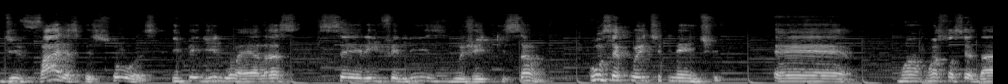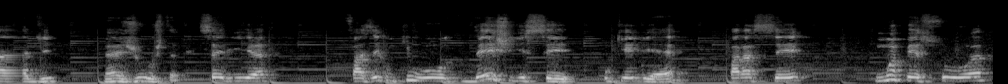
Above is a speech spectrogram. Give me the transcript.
de várias pessoas, impedindo elas serem felizes do jeito que são. Consequentemente, é, uma, uma sociedade né, justa seria fazer com que o outro deixe de ser o que ele é para ser uma pessoa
